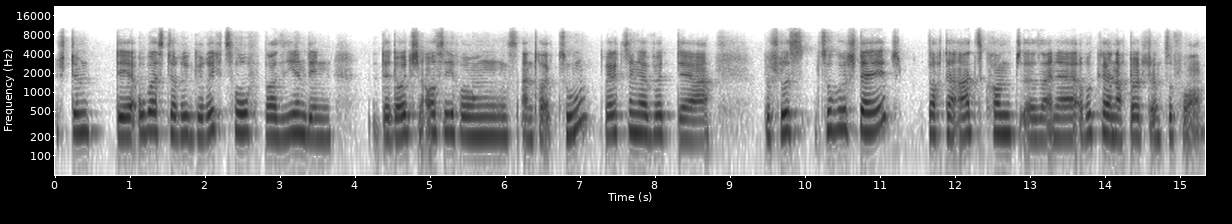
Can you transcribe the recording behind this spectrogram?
stimmt der oberste Gerichtshof Brasilien den der deutschen Auslieferungsantrag zu. Wetzinger wird der Beschluss zugestellt, doch der Arzt kommt äh, seiner Rückkehr nach Deutschland zuvor.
